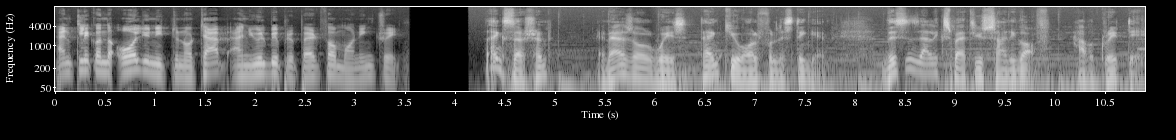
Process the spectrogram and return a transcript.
and click on the All You Need to Know tab and you will be prepared for morning trade. Thanks, Darshan. And as always, thank you all for listening in. This is Alex Matthews signing off. Have a great day.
